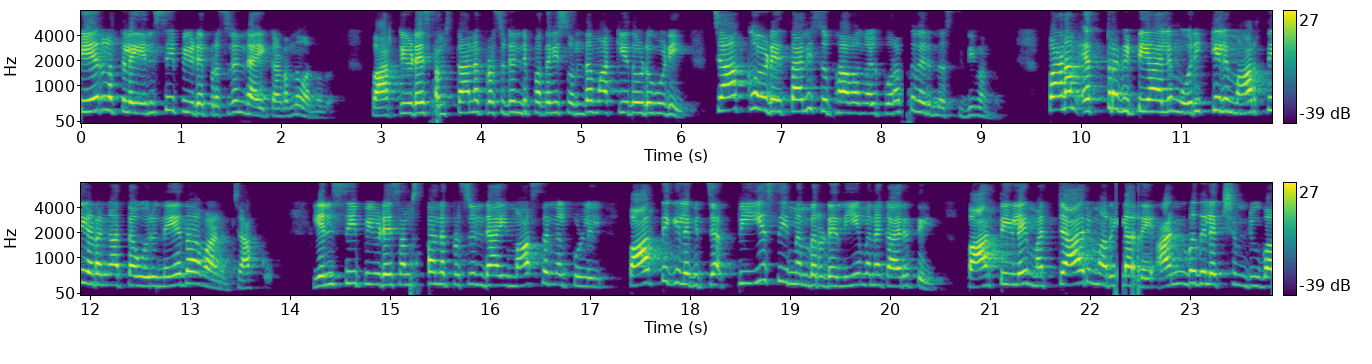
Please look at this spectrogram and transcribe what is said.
കേരളത്തിലെ എൻ സി പിയുടെ പ്രസിഡന്റായി കടന്നു വന്നത് പാർട്ടിയുടെ സംസ്ഥാന പ്രസിഡന്റ് പദവി സ്വന്തമാക്കിയതോടുകൂടി ചാക്കോയുടെ തനി സ്വഭാവങ്ങൾ പുറത്തു വരുന്ന സ്ഥിതി വന്നു. പണം എത്ര കിട്ടിയാലും ഒരിക്കലും ആർത്തിയടങ്ങാത്ത ഒരു നേതാവാണ് ചാക്കോ. എൻ സി പിയുടെ സംസ്ഥാന പ്രസിഡന്റായി മാസങ്ങൾക്കുള്ളിൽ പാർട്ടിക്ക് ലഭിച്ച പി എസ് സി മെമ്പറുടെ നിയമന കാര്യത്തിൽ പാർട്ടിയിലെ മറ്റാരും അറിയാതെ അൻപത് ലക്ഷം രൂപ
